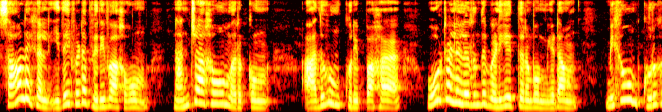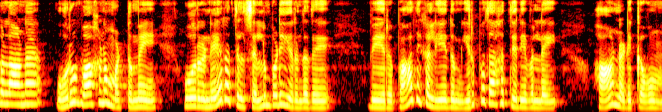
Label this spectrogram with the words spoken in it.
சாலைகள் இதைவிட விரிவாகவும் நன்றாகவும் இருக்கும். அதுவும் குறிப்பாக ஓட்டலிலிருந்து வெளியே திரும்பும் இடம் மிகவும் குறுகலான ஒரு வாகனம் மட்டுமே ஒரு நேரத்தில் செல்லும்படி இருந்தது. வேறு பாதைகள் ஏதும் இருப்பதாக தெரியவில்லை. ஹார்ன் அடிக்கவும்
